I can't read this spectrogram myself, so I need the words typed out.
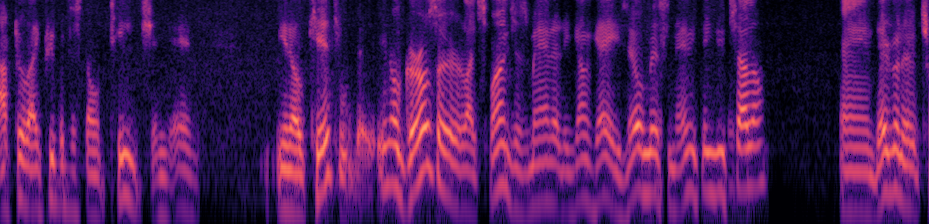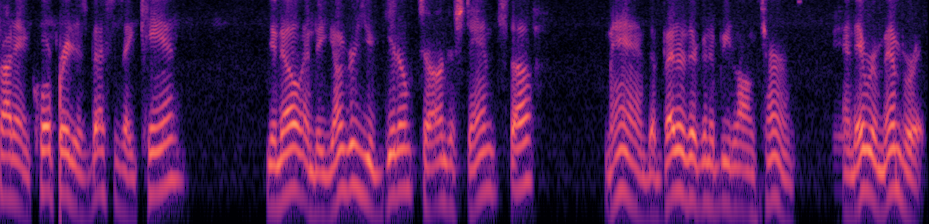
I feel like people just don't teach. And and you know, kids, you know, girls are like sponges, man, at a young age. They'll listen to anything you tell them, and they're gonna try to incorporate as best as they can. You know, and the younger you get them to understand stuff, man, the better they're going to be long term. And they remember it.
